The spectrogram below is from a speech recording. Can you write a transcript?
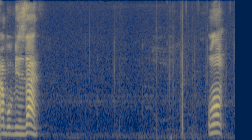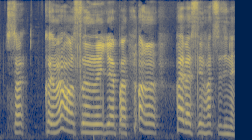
Ha bu bizden. Ulan sen kıyma hastalığı yapar. Aa, hay ben sizin hadsizliğine.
